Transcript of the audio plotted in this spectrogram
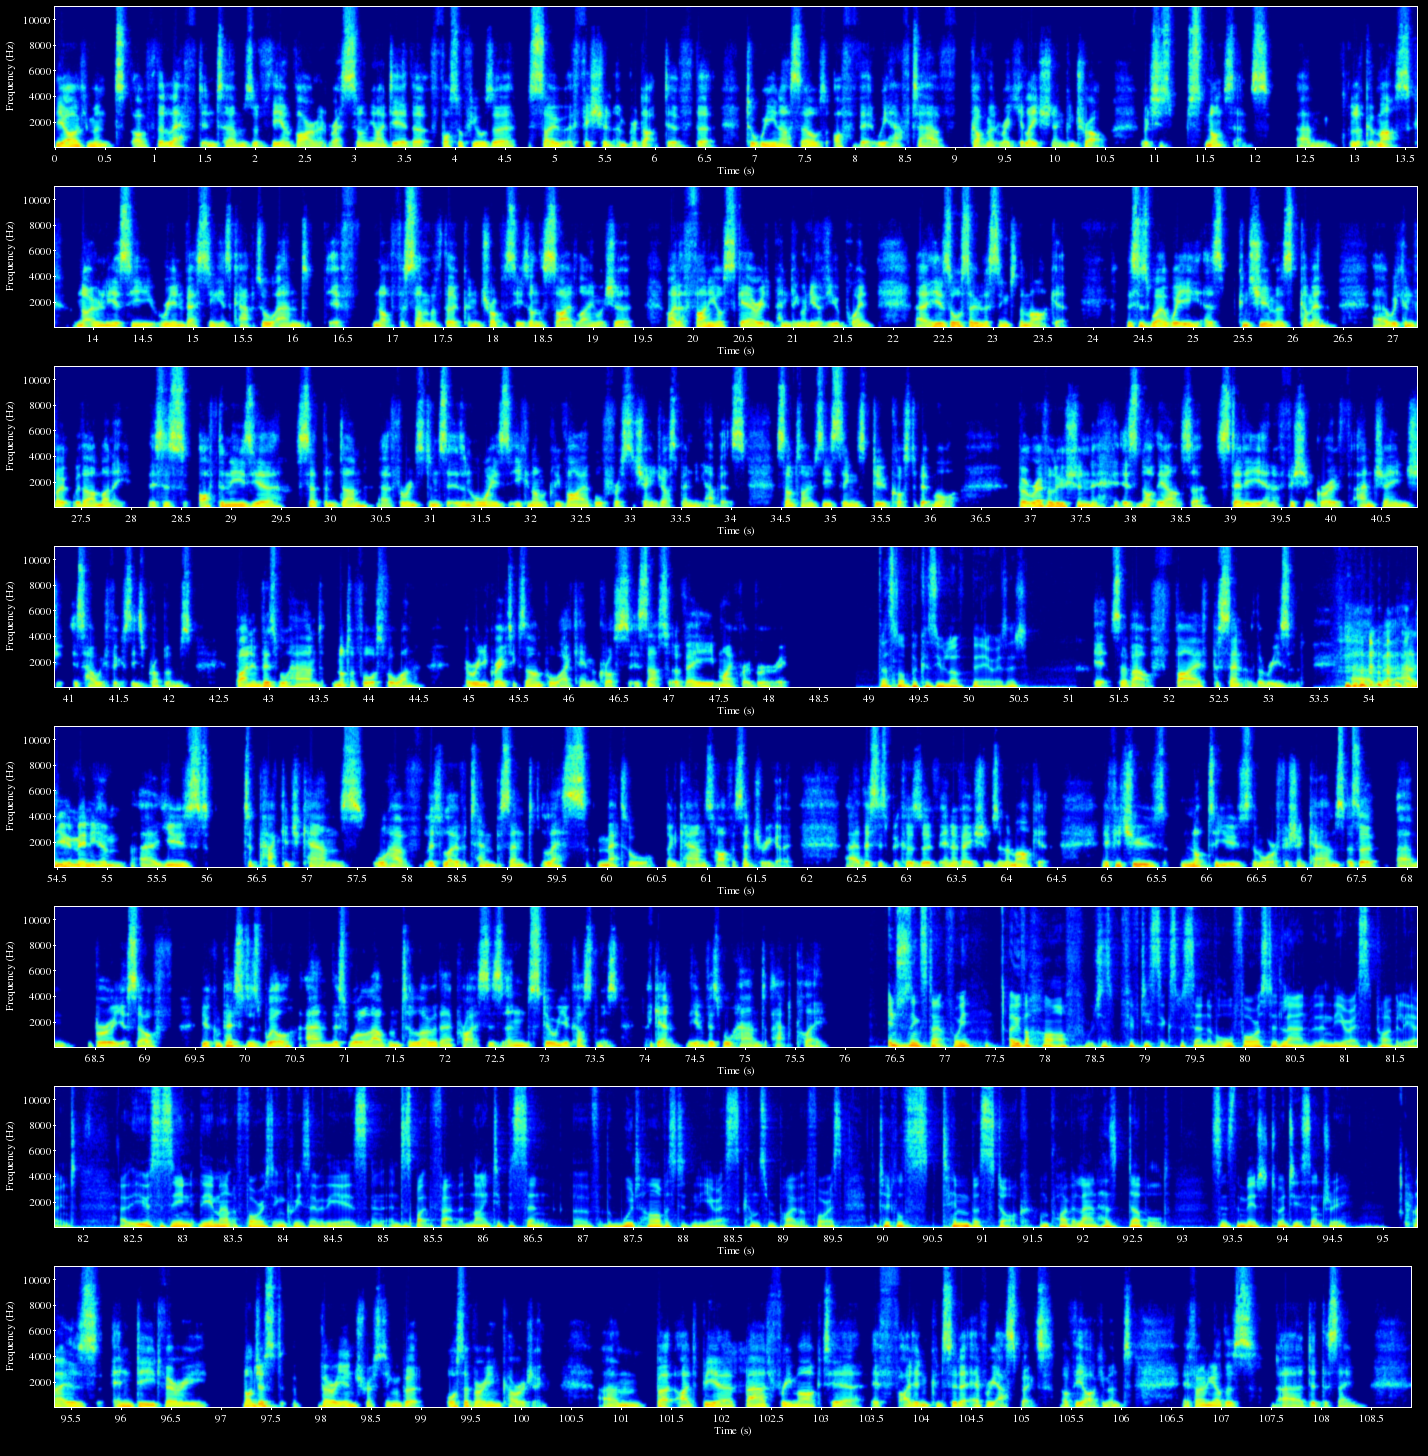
The argument of the left in terms of the environment rests on the idea that fossil fuels are so efficient and productive that to wean ourselves off of it, we have to have government regulation and control, which is just nonsense. Um, look at Musk. Not only is he reinvesting his capital, and if not for some of the controversies on the sideline, which are either funny or scary depending on your viewpoint, uh, he is also listening to the market. This is where we, as consumers, come in. Uh, we can vote with our money. This is often easier said than done. Uh, for instance, it isn't always economically viable for us to change our spending habits. Sometimes these things do cost a bit more. But revolution is not the answer. Steady and efficient growth and change is how we fix these problems. By an invisible hand, not a forceful one. A really great example I came across is that of a microbrewery. That's not because you love beer, is it? It's about 5% of the reason. Uh, but aluminium uh, used to package cans will have little over 10% less metal than cans half a century ago. Uh, this is because of innovations in the market. If you choose not to use the more efficient cans as a um, brewer yourself, your competitors will, and this will allow them to lower their prices and steal your customers. Again, the invisible hand at play. Interesting stat for you. Over half, which is 56% of all forested land within the US is privately owned. Uh, the US has seen the amount of forest increase over the years, and, and despite the fact that 90% of the wood harvested in the US comes from private forests, the total timber stock on private land has doubled since the mid 20th century. That is indeed very, not just very interesting, but also very encouraging. Um, but I'd be a bad free marketeer if I didn't consider every aspect of the argument, if only others uh, did the same.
